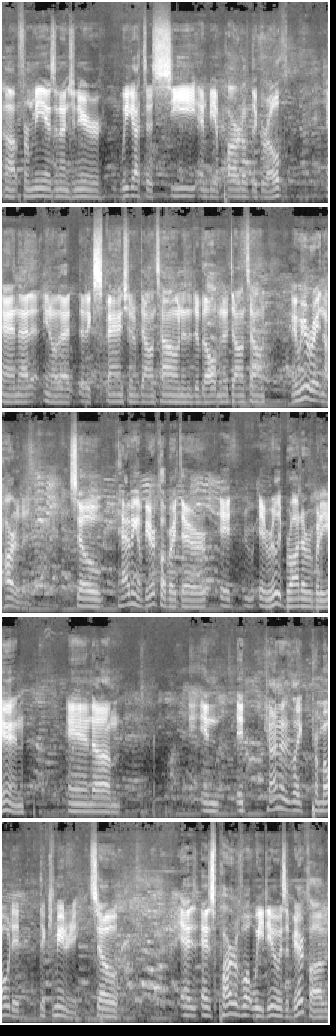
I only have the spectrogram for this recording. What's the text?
uh, for me as an engineer, we got to see and be a part of the growth and that you know that, that expansion of downtown and the development of downtown, and we were right in the heart of it. So having a beer club right there, it it really brought everybody in, and um, it kind of like promoted the community. So as, as part of what we do as a beer club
